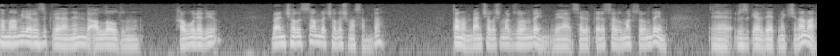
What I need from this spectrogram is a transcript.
Tamamıyla rızık verenin de Allah olduğunu kabul ediyor. Ben çalışsam da çalışmasam da tamam ben çalışmak zorundayım veya sebeplere sarılmak zorundayım e, rızık elde etmek için ama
